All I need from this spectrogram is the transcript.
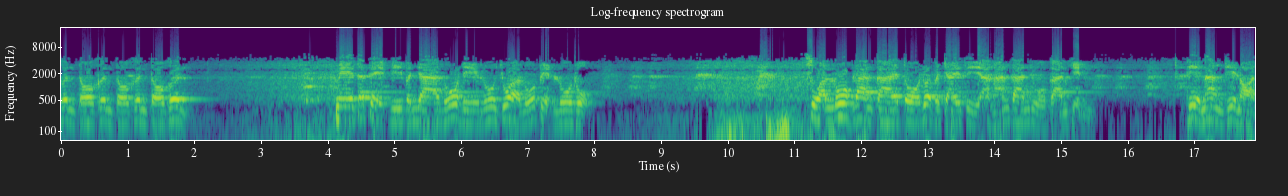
ขึ้นโตขึ้นโตขึ้นโตขึ้น เมีตติมีปัญญารู้ดีรู้ชั่วรู้ผิดรู้ถูก ส่วนรูปร่างกายโตด้วยปัจจัยสี่อาหารการอยู่การกิน ที่นั่งที่นอน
